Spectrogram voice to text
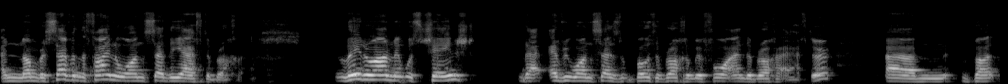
And number seven, the final one, said the after bracha. Later on, it was changed that everyone says both the bracha before and the bracha after. Um, but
